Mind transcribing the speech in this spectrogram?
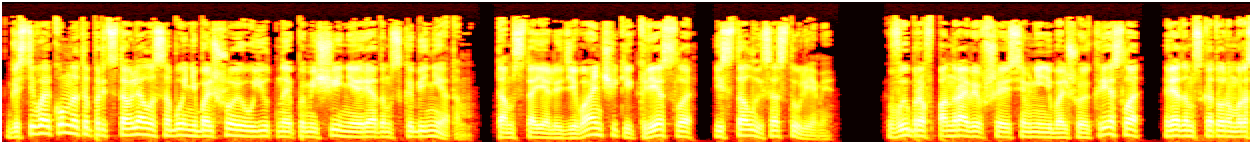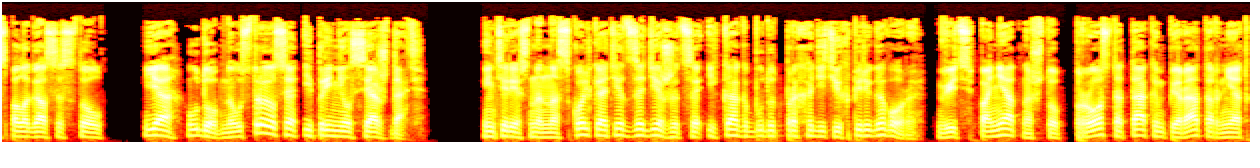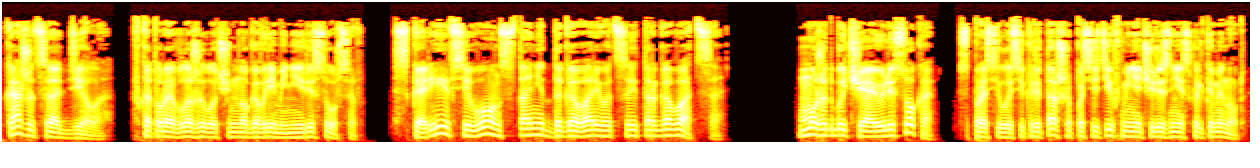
Гостевая комната представляла собой небольшое уютное помещение рядом с кабинетом. Там стояли диванчики, кресла и столы со стульями. Выбрав понравившееся мне небольшое кресло, рядом с которым располагался стол, я удобно устроился и принялся ждать. Интересно, насколько отец задержится и как будут проходить их переговоры? Ведь понятно, что просто так император не откажется от дела, в которое вложил очень много времени и ресурсов. Скорее всего, он станет договариваться и торговаться. «Может быть, чаю или сока?» — спросила секретарша, посетив меня через несколько минут.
